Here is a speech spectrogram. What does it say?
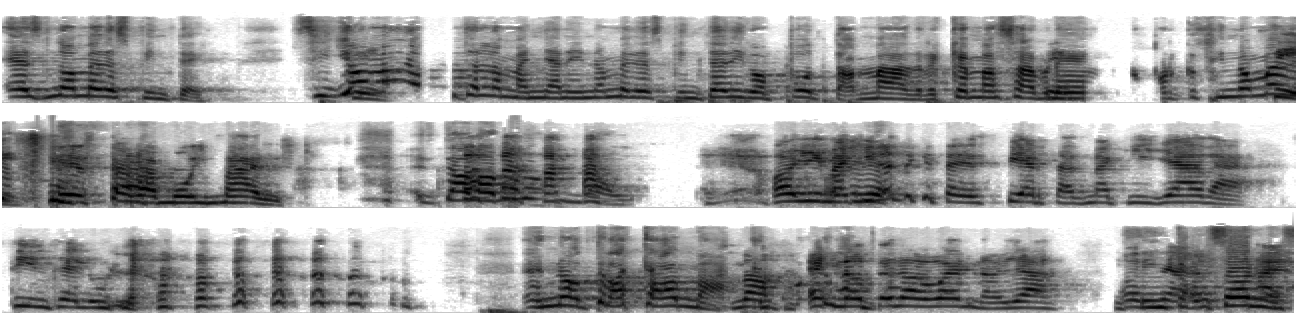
es no me despinté. Si yo me levanto en la mañana y no me despinté, digo, puta madre, ¿qué más habré? Porque si no me sí, sí, estaba muy mal. Estaba muy mal. Oye, imagínate que te despiertas maquillada, sin celular. En otra cama. No, en otra, no, bueno, ya. sin calzones.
